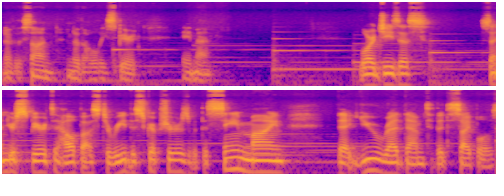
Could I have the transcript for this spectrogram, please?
and of the Son, and of the Holy Spirit. Amen. Lord Jesus, Send your Spirit to help us to read the Scriptures with the same mind that you read them to the disciples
